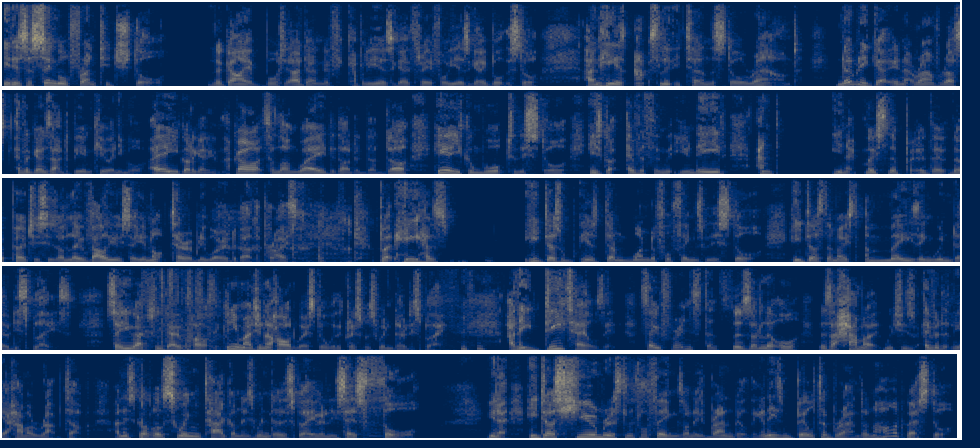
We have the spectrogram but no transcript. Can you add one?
It is a single frontage store the guy bought it, I don't know, if a couple of years ago, three or four years ago, he bought the store. And he has absolutely turned the store around. Nobody going around for us ever goes out to B&Q anymore. Hey, you've got to get in the car. It's a long way. Da, da, da, da, da. Here you can walk to this store. He's got everything that you need. And, you know, most of the, the, the purchases are low value. So you're not terribly worried about the price. But he has he does he has done wonderful things with his store. He does the most amazing window displays. So you actually go past it. Can you imagine a hardware store with a Christmas window display? and he details it. So for instance, there's a little there's a hammer which is evidently a hammer wrapped up, and it's got a little swing tag on his window display, and it says Thor. You know, he does humorous little things on his brand building, and he's built a brand on a hardware store.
